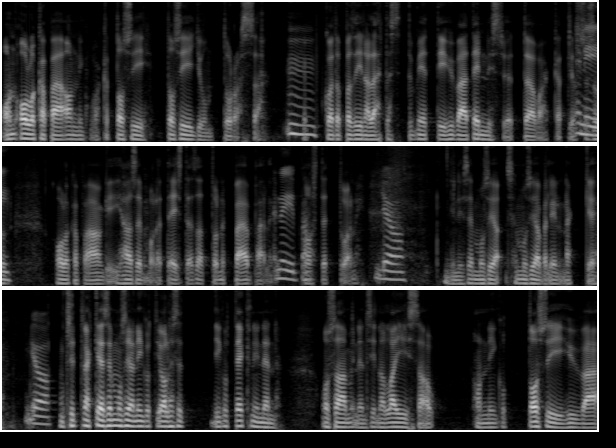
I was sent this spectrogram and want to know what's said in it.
on olkapää on niinku vaikka tosi, tosi juntturassa. Mm. Ja koetapa siinä lähteä sitten miettimään hyvää tennissyöttöä vaikka, että jos se Niin. sun olkapää onkin ihan semmoinen, että ei sitä saa tuonne pään päälle Niinpä. nostettua, niin, Joo, niin, niin semmosia, semmosia välillä näkee. joo, Mutta sitten näkee semmoisia, niin joille se niin tekninen osaaminen siinä lajissa on, on niin tosi hyvä,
